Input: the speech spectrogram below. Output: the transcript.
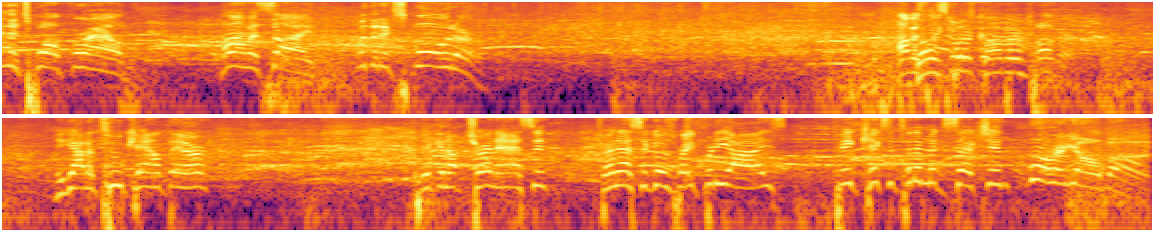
in the 12th round. Homicide with an exploder. Homicide Goes a cover. cover. He got a two count there. Picking up Trent Acid. Trent Acid goes right for the eyes. Big kicks it to the midsection. Roaring elbow.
